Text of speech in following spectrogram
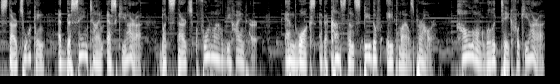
starts walking at the same time as Kiara, but starts 4 miles behind her and walks at a constant speed of 8 miles per hour. How long will it take for Kiara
